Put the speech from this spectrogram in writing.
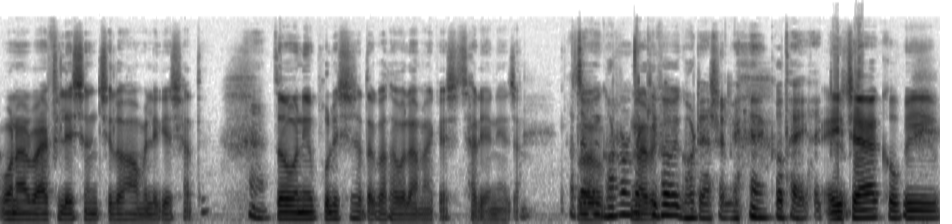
ওনার অ্যাফিলিয়েশন ছিল আওয়ামী লীগের সাথে। হ্যাঁ। তো উনি পুলিশের সাথে কথা বলে আমাকে এসে ছাড়িয়ে নিয়ে যান। আচ্ছা তো ওই ঘটনাটা কীভাবে ঘটে আসলে? কোথায়? এইটা খুবই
